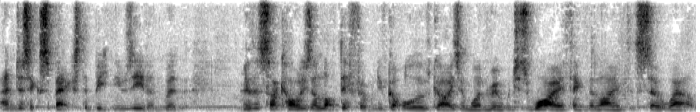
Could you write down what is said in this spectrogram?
and just expects to beat New Zealand. But you know, the psychology is a lot different when you've got all those guys in one room, which is why I think the Lions did so well.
